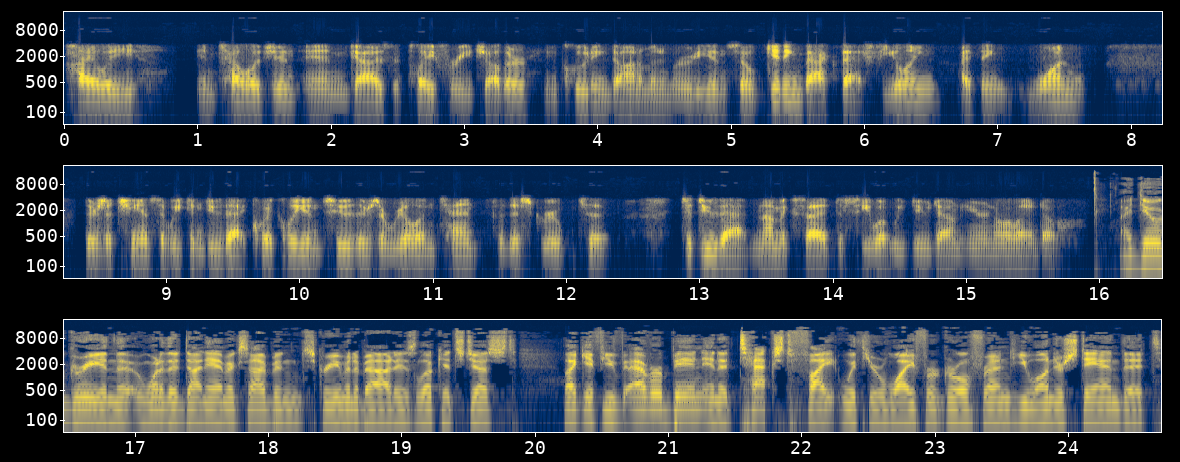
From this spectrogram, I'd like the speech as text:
highly intelligent and guys that play for each other, including Donovan and Rudy. And so getting back that feeling, I think one, there's a chance that we can do that quickly, and two, there's a real intent for this group to to do that. And I'm excited to see what we do down here in Orlando. I do agree, and the, one of the dynamics I've been screaming about is, look, it's just like if you've ever been in a text fight with your wife or girlfriend, you understand that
